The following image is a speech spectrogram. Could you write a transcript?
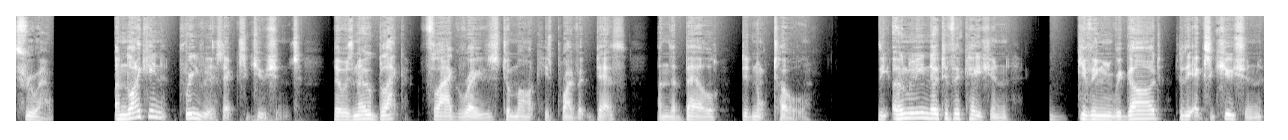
throughout. Unlike in previous executions, there was no black flag raised to mark his private death, and the bell did not toll. The only notification giving regard to the execution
